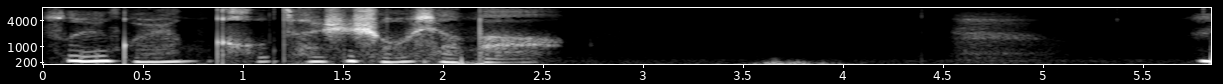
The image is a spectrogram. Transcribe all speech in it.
所以果然口才是首选吧。嗯，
